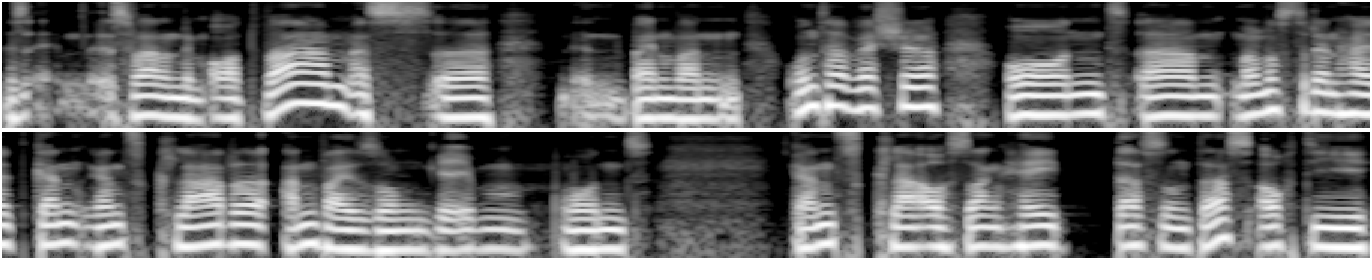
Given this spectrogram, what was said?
es, es war an dem Ort warm, es äh, beiden waren Unterwäsche und ähm, man musste dann halt ganz, ganz klare Anweisungen geben und ganz klar auch sagen, hey, das und das, auch die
